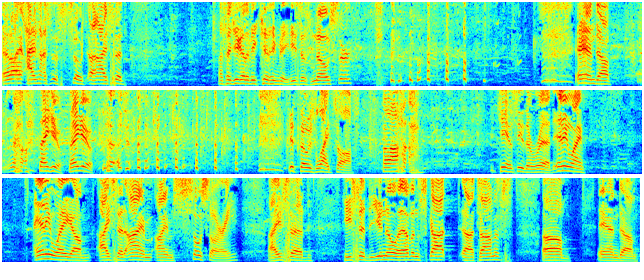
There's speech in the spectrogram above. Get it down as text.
And I, I, I, so, I said, I said, you got to be kidding me. He says, no, sir. and uh, thank you, thank you. Get those lights off. Uh, you can't see the red. Anyway, anyway, um, I said, I'm, I'm so sorry. I said, he said, do you know Evan Scott uh, Thomas? Um, and um,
